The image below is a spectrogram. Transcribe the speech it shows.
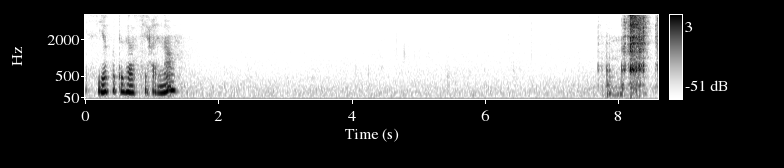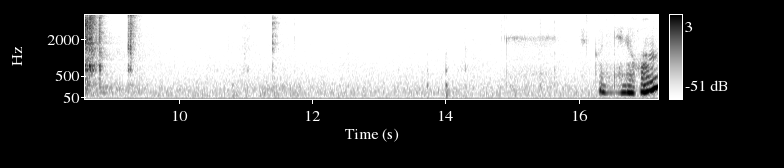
ici à côté de la sirène. Hein. Je coller le rhum.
